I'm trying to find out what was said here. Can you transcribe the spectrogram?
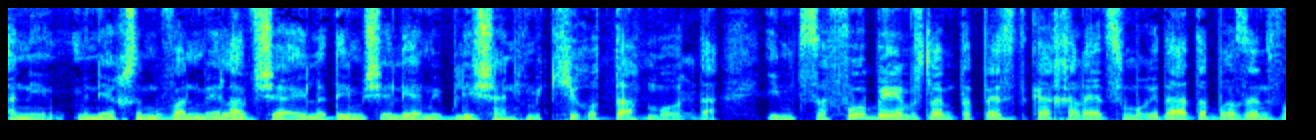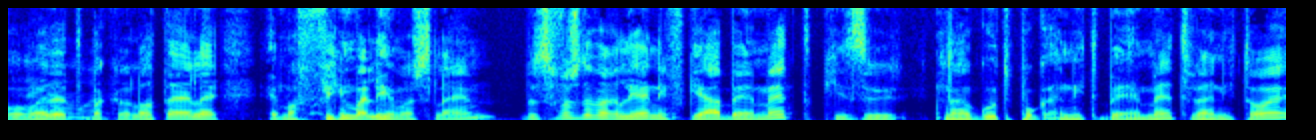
אני מניח שזה מובן מאליו שהילדים שלי, מבלי שאני מכיר אותם מאותה, אם צפו באמא שלהם מטפסת ככה לעץ ומורידה את הברזנט ועומדת. בקללות האלה, הם עפים על אמא שלהם. בסופו של דבר ליה נפגעה באמת, כי זו התנהגות פוגענית באמת, ואני תוהה,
